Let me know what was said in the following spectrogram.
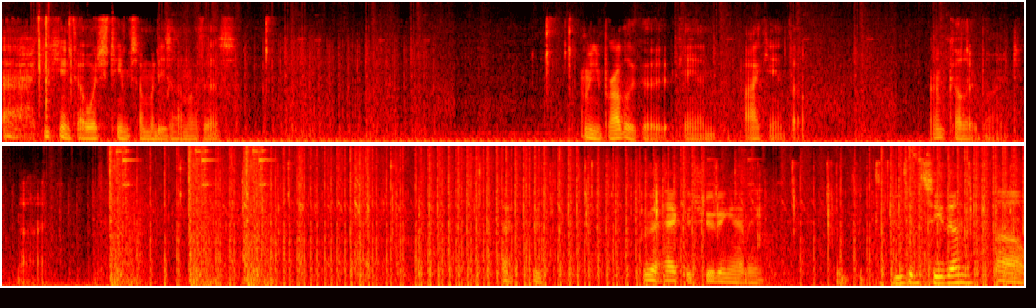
Uh, you can't tell which team somebody's on with this. I mean, you probably could, can. I can't though. I'm colorblind. Not. Who the heck is shooting at me? You can see them? Oh.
